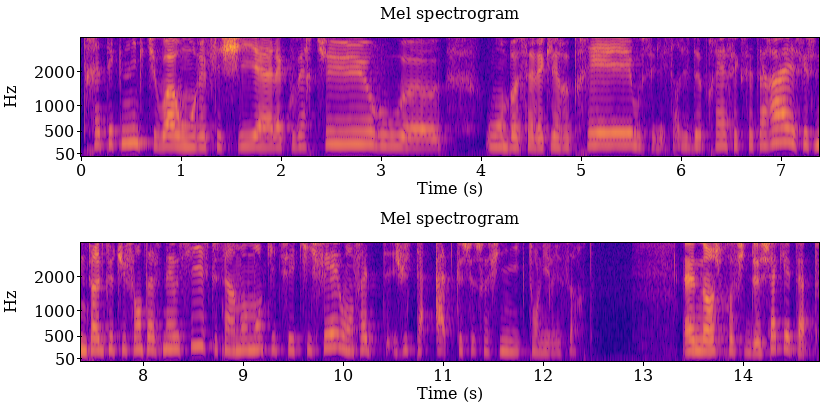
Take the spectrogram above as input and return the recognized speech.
très technique, tu vois, où on réfléchit à la couverture, où, euh, où on bosse avec les représ, où c'est les services de presse, etc. Est-ce que c'est une période que tu fantasmais aussi? Est-ce que c'est un moment qui te fait kiffer ou en fait, juste t'as hâte que ce soit fini, que ton livre sorte? Euh, Non, je profite de chaque étape.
